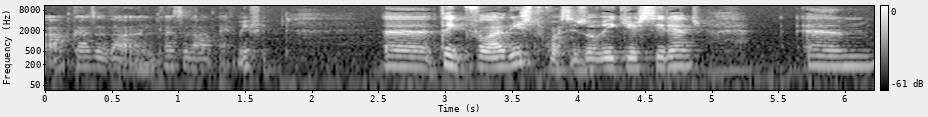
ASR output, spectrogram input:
à casa da, em casa de alguém. Enfim, uh, tenho que falar disto porque vocês ouvem aqui as sirenes. Um,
